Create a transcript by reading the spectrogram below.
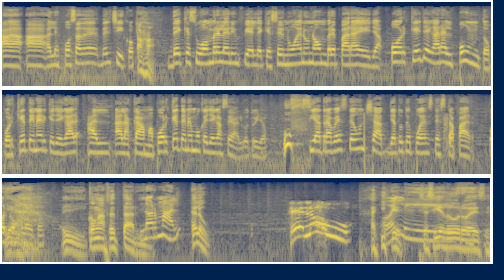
a, a- a la esposa de- del chico Ajá. de que su hombre le era infiel, de que ese no era un hombre para ella, ¿por qué llegar al punto? ¿Por qué tener que llegar al- a la cama? ¿Por qué tenemos que llegar a hacer algo tú y yo? Si a través de un chat ya tú te puedes destapar por Yeah. completo. Y con aceptar. ya. Normal. Hello. Hello. Ay, ese sí es duro ese.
